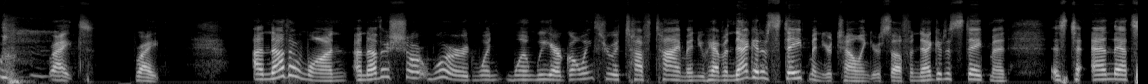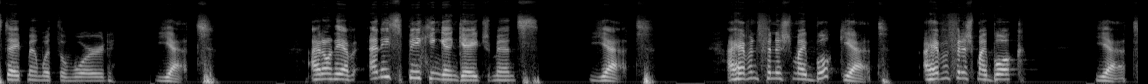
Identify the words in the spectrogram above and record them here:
Right. Right another one another short word when when we are going through a tough time and you have a negative statement you're telling yourself a negative statement is to end that statement with the word yet. I don't have any speaking engagements yet. I haven't finished my book yet. I haven't finished my book yet.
